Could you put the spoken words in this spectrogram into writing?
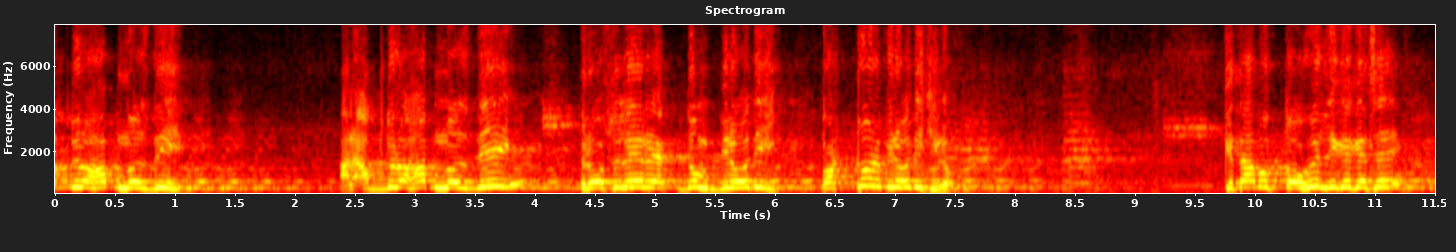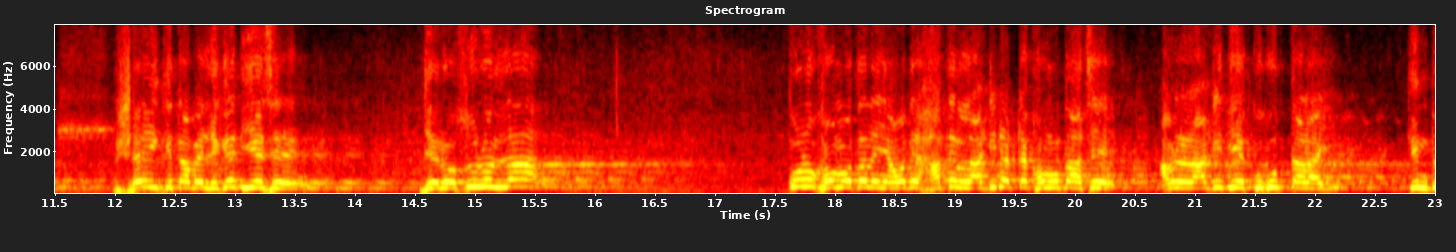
আব্দুল হব নজদি। আর আব্দুল হব নজদি রসুলের একদম বিরোধী কঠোর বিরোধী ছিল। কিতাব তৌহিদ লিখে গেছে, সেই কিতাবে লিখে দিয়েছে যে রসুলুল্লাহ, কোনো ক্ষমতা নেই, আমাদের হাতের লাঠির একটা ক্ষমতা আছে, আমরা লাঠি দিয়ে কুকুর তাড়াই, কিন্তু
